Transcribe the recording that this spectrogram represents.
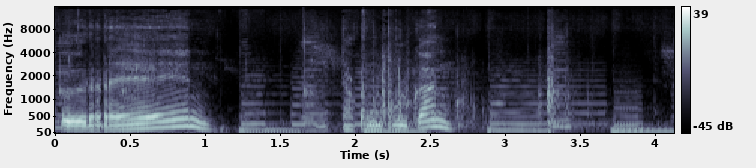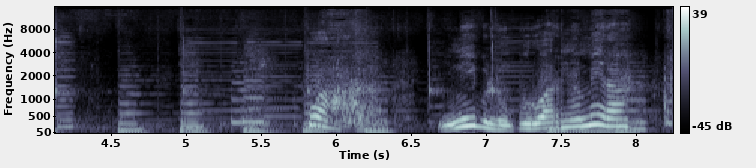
Keren. Kita kumpulkan. Wah, ini belum warna merah.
